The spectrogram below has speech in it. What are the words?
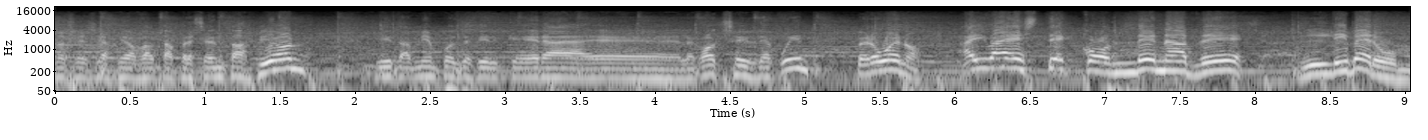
No sé si hacía falta presentación y también puedes decir que era eh, el God Save the Queen, pero bueno, ahí va este condena de Liberum.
